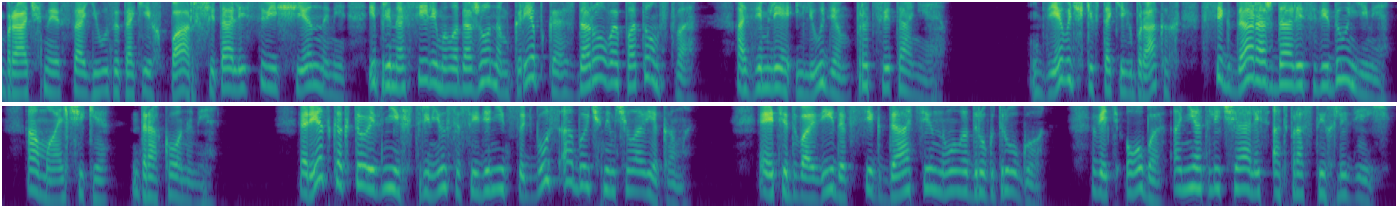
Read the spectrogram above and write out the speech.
Брачные союзы таких пар считались священными и приносили молодоженам крепкое, здоровое потомство, а земле и людям – процветание. Девочки в таких браках всегда рождались ведуньями, а мальчики – драконами. Редко кто из них стремился соединить судьбу с обычным человеком. Эти два вида всегда тянуло друг к другу, ведь оба они отличались от простых людей –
